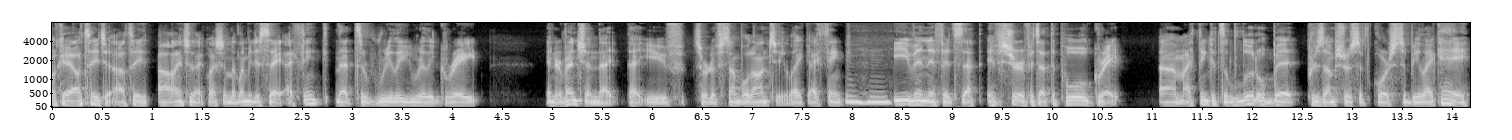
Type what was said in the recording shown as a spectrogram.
Okay, I'll tell you. I'll tell you, I'll answer that question, but let me just say, I think that's a really, really great intervention that that you've sort of stumbled onto. Like, I think even if it's at, if sure, if it's at the pool, great. Um, I think it's a little bit presumptuous, of course, to be like, hey,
